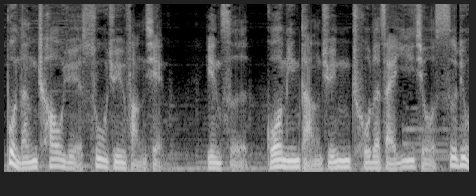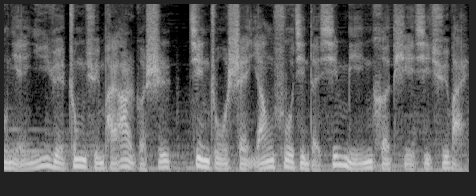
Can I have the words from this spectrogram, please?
不能超越苏军防线。因此，国民党军除了在一九四六年一月中旬派二个师进驻沈阳附近的新民和铁西区外，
